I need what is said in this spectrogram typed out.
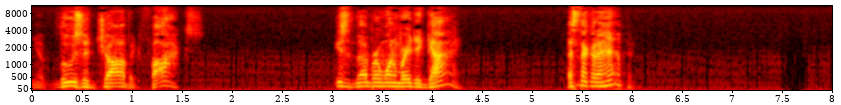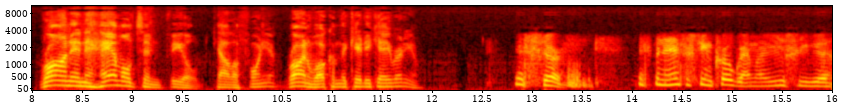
you know, lose a job at Fox. He's the number one rated guy. That's not going to happen. Ron in Hamilton Field, California. Ron, welcome to KDKA Radio. Yes, sir. It's been an interesting program. I usually uh,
